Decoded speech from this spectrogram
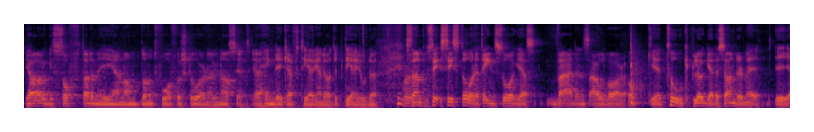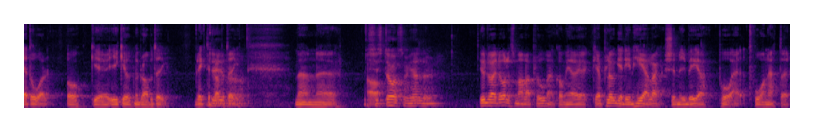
Jag softade mig igenom de två första åren av gymnasiet. Jag hängde i kafeterian, det var typ det jag gjorde. Sen på si- sista året insåg jag världens allvar och eh, tokpluggade sönder mig i ett år. Och eh, gick ut med bra betyg. Riktigt bra betyg. bra. Men... Eh, ja. Sista året som gäller. Jo, det var då liksom alla proven kom. Jag, jag pluggade in hela kemi B på eh, två nätter.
